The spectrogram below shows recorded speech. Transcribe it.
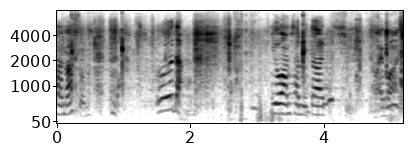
Da, nasol. Da. Uh, da. Eu am salutat și bye bye.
